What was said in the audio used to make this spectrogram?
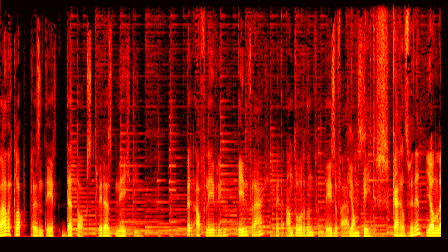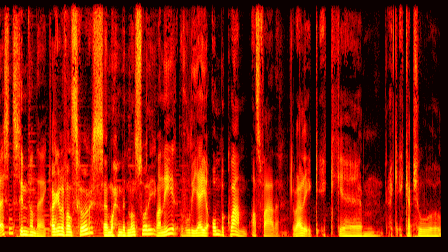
Vaderklap presenteert Dead Talks 2019. Per aflevering één vraag met de antwoorden van deze vaders. Jan Peters. Karel Zwinnen. Jan Leijsens. Tim van Dijk. Arne van Schorers. Uh, Mohamed Mansouri. Wanneer voelde jij je onbekwaam als vader? Wel, ik, ik, uh, ik, ik heb zo...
